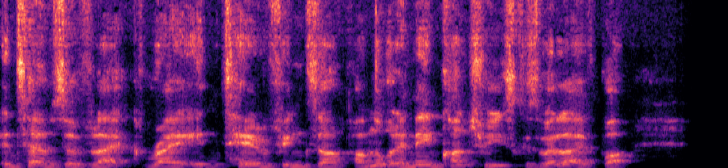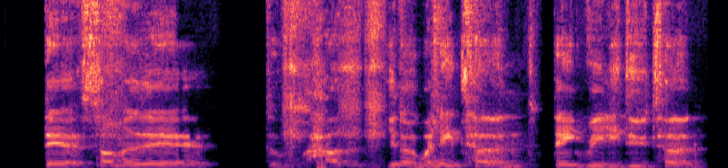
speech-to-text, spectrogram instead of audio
in terms of like writing, tearing things up. I'm not going to name countries because we're live, but they're some of their how you know when they turn, they really do turn.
